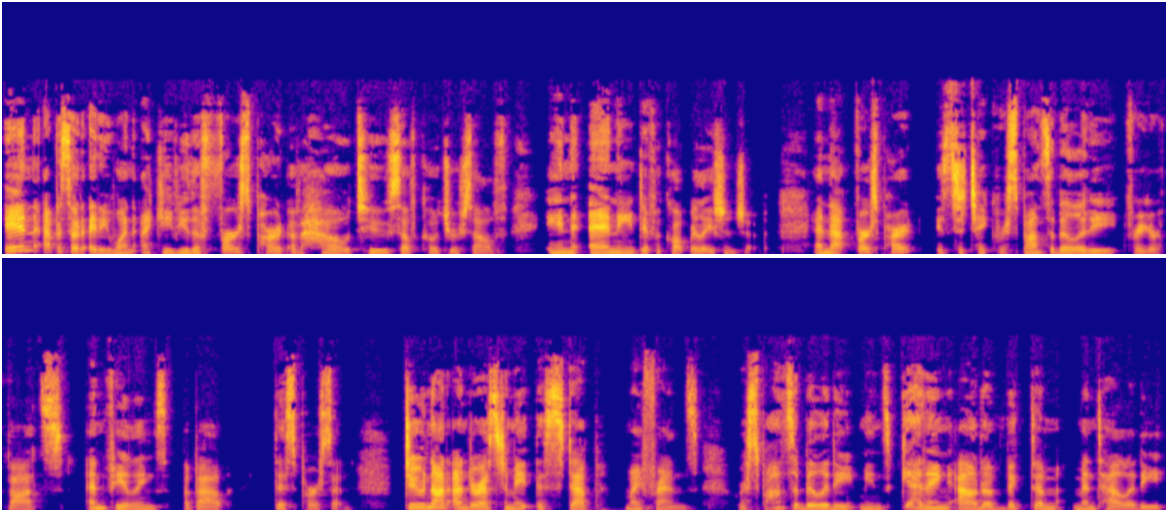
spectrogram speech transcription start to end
In episode 81, I gave you the first part of how to self coach yourself in any difficult relationship. And that first part is to take responsibility for your thoughts and feelings about this person. Do not underestimate this step my friends. Responsibility means getting out of victim mentality.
